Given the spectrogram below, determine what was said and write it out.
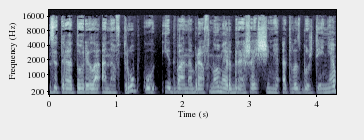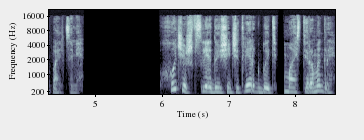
Затараторила она в трубку, едва набрав номер дрожащими от возбуждения пальцами. «Хочешь в следующий четверг быть мастером игры?»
